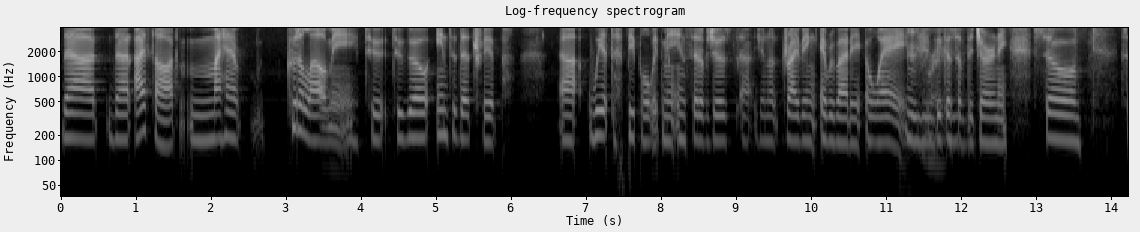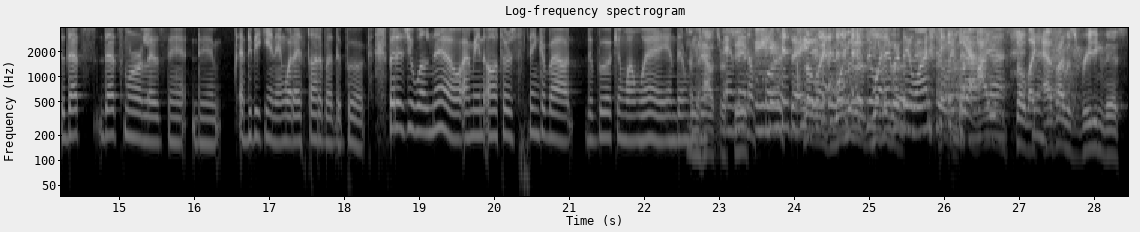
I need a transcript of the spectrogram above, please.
that that i thought might have could allow me to to go into that trip uh, with people with me instead of just uh, you know driving everybody away because of the journey. So so that's that's more or less the the at the beginning what I thought about the book. But as you well know, I mean authors think about the book in one way and then And readers and then of course they So, like, one of the- do whatever the- they want to with that. I, yeah. So like Yeah. as I was reading this,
